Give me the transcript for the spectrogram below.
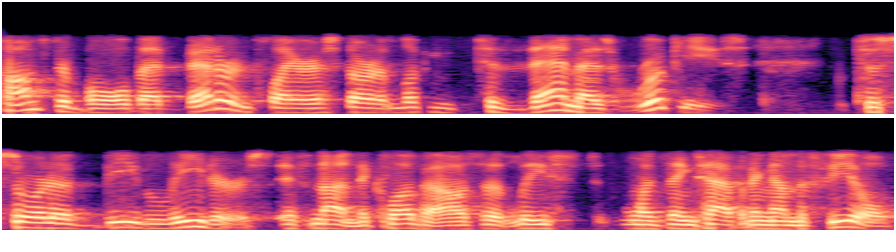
comfortable that veteran players started looking to them as rookies to sort of be leaders, if not in the clubhouse, at least when things happening on the field.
